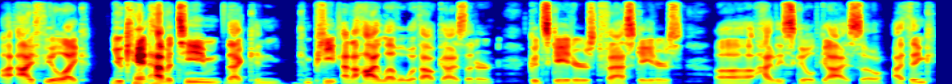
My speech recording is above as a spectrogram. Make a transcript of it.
I, I feel like you can't have a team that can compete at a high level without guys that are good skaters, fast skaters uh, highly skilled guys. So I think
